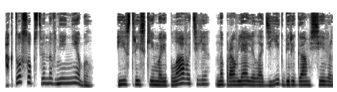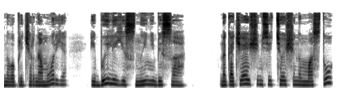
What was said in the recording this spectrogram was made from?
А кто, собственно, в ней не был? Истрийские мореплаватели направляли ладьи к берегам Северного Причерноморья, и были ясны небеса. На качающемся тещином мосту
